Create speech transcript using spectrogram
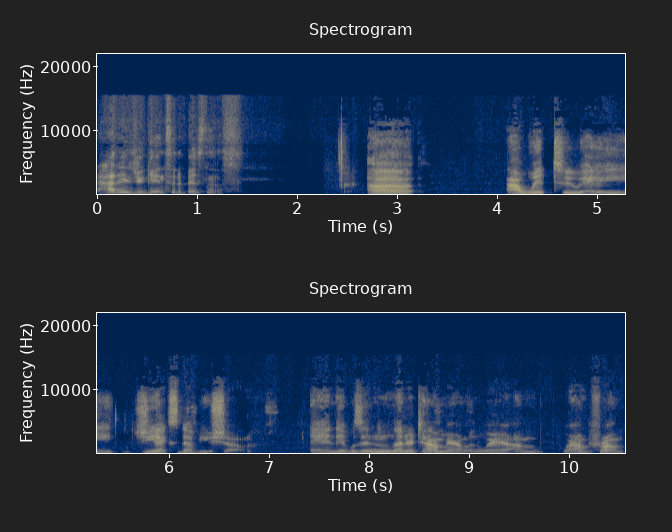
How did you get into the business? Uh, I went to a GXW show, and it was in Leonardtown, Maryland, where I'm where I'm from.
